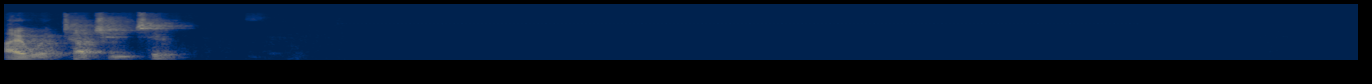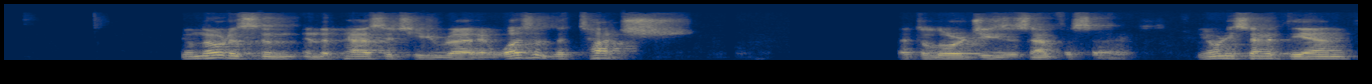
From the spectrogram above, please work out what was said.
I would touch him too. You'll notice in, in the passage he read, it wasn't the touch that the Lord Jesus emphasized. You know what he said at the end?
